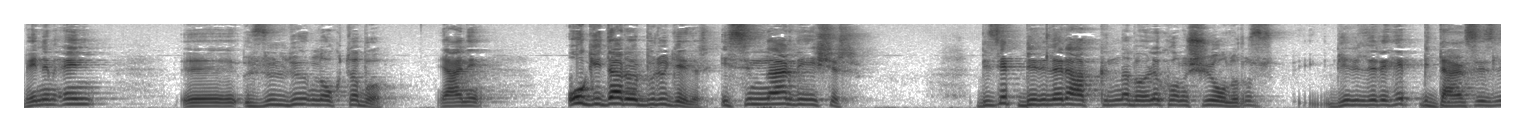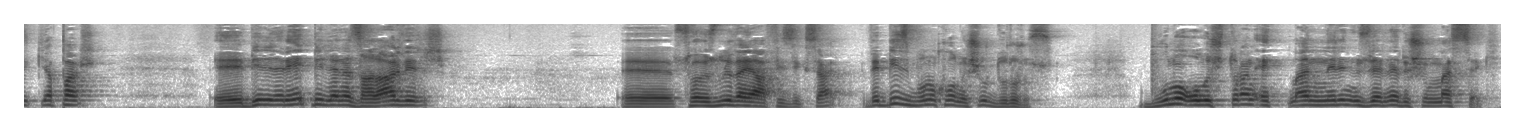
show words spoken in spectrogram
Benim en e, üzüldüğüm nokta bu. Yani o gider öbürü gelir. İsimler değişir. Biz hep birileri hakkında böyle konuşuyor oluruz. Birileri hep bir densizlik yapar. Ee, birileri hep birilerine zarar verir. Ee, sözlü veya fiziksel. Ve biz bunu konuşur dururuz. Bunu oluşturan etmenlerin üzerine düşünmezsek.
